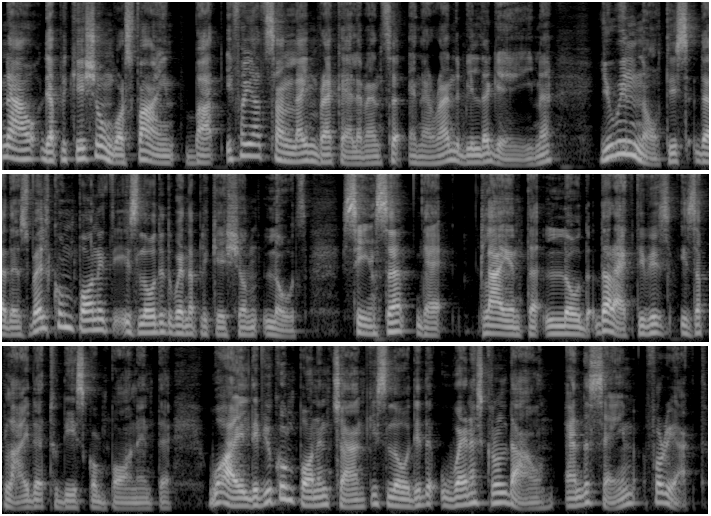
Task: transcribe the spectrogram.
Now the application works fine, but if I add some line break elements and I run the build again, you will notice that the Svelte component is loaded when the application loads, since uh, the client load directive is, is applied to this component, while the Vue component chunk is loaded when I scroll down, and the same for React.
